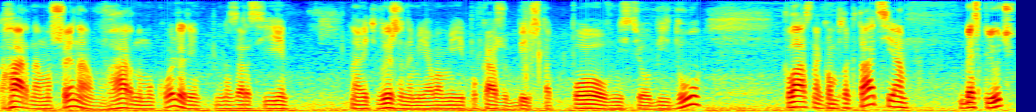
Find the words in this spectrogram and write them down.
Гарна машина в гарному кольорі. Ми зараз її навіть виженемо, я вам її покажу більш так повністю обійду. Класна комплектація, без ключ.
